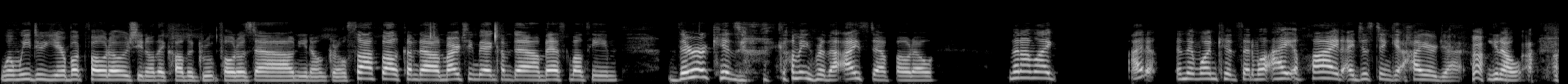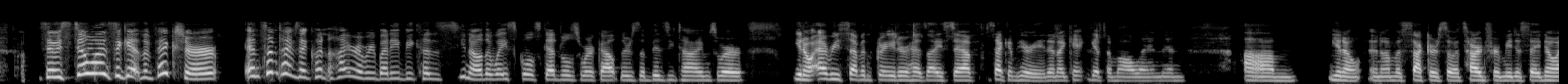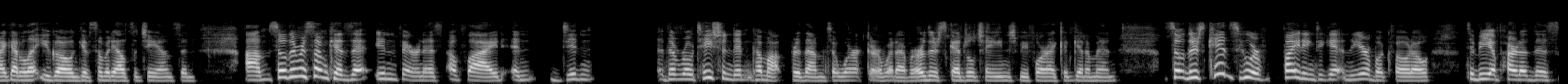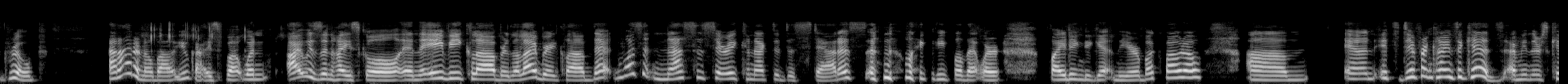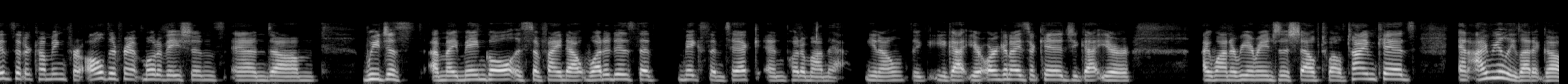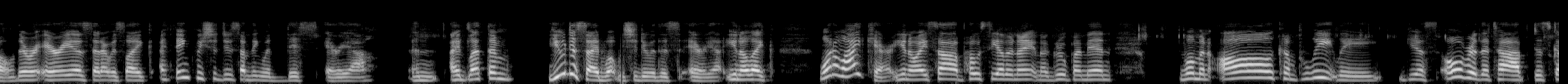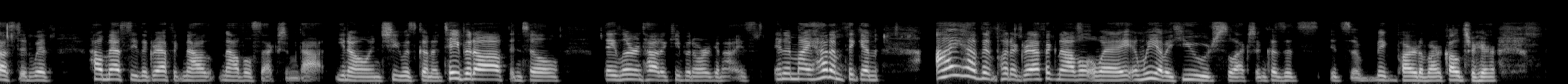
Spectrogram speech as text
when we do yearbook photos, you know, they call the group photos down, you know, girls softball come down, marching band come down, basketball team. There are kids coming for the iStaff photo. Then I'm like, I don't. And then one kid said, "Well, I applied, I just didn't get hired yet." You know, so he still wants to get in the picture. And sometimes I couldn't hire everybody because you know the way school schedules work out. There's the busy times where, you know, every seventh grader has iStaff second period, and I can't get them all in. And um, you know, and I'm a sucker, so it's hard for me to say no. I got to let you go and give somebody else a chance. And um, so there were some kids that, in fairness, applied and didn't the rotation didn't come up for them to work or whatever, or their schedule changed before I could get them in. So there's kids who are fighting to get in the yearbook photo to be a part of this group and I don't know about you guys, but when I was in high school and the AV club or the library club, that wasn't necessarily connected to status and like people that were fighting to get in the yearbook photo. Um, and it's different kinds of kids. I mean, there's kids that are coming for all different motivations. And um, we just, uh, my main goal is to find out what it is that makes them tick and put them on that. You know, the, you got your organizer kids, you got your I want to rearrange this shelf 12 time kids. And I really let it go. There were areas that I was like, I think we should do something with this area. And I'd let them, you decide what we should do with this area. You know, like, what do I care? You know, I saw a post the other night in a group I'm in woman all completely just over the top disgusted with how messy the graphic no- novel section got, you know, and she was going to tape it off until they learned how to keep it organized. And in my head, I'm thinking, I haven't put a graphic novel away, and we have a huge selection because it's it's a big part of our culture here.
